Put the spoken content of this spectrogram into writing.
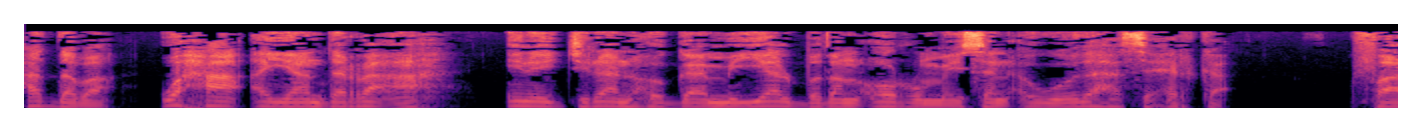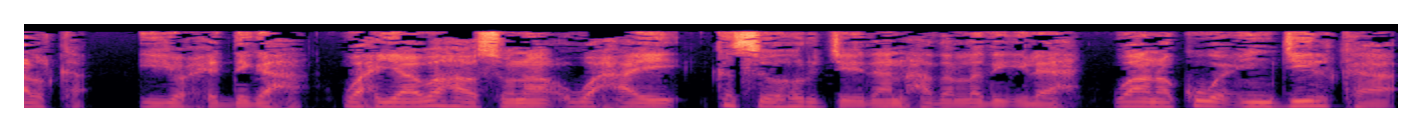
haddaba waxa ayaan darra ah inay jiraan hoggaamiyaal badan oo rumaysan awoodaha sixirka faalka iyo xiddigaha waxyaabahaasuna waxay ka soo hor jeedaan hadalladii ilaah waana kuwa injiilka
